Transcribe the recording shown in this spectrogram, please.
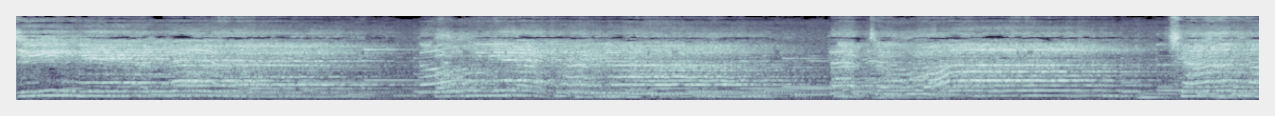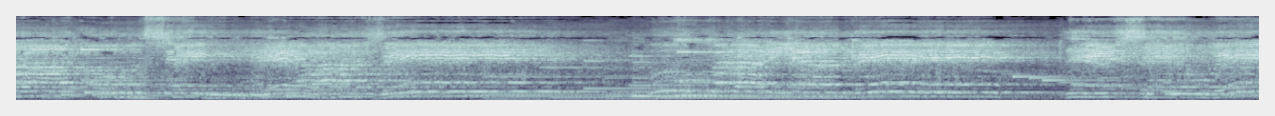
ကြီးနေအလတ်သုံးရက်ခန္ဓာတတဝါချမ်းသာကိုစိတ်နေပါစေဥပယံပေရေစီဝေ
